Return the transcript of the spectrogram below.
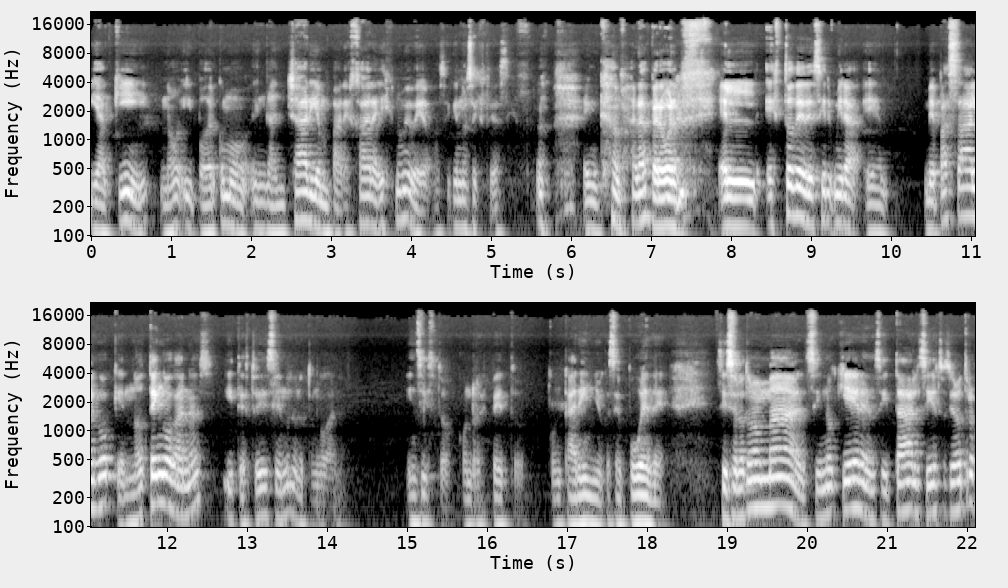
Y aquí, ¿no? Y poder como enganchar y emparejar ahí, no me veo, así que no sé qué estoy haciendo en cámara, pero bueno, el, esto de decir, mira, eh, me pasa algo que no tengo ganas y te estoy diciendo que no tengo ganas. Insisto, con respeto, con cariño, que se puede. Si se lo toman mal, si no quieren, si tal, si esto, si lo otro.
